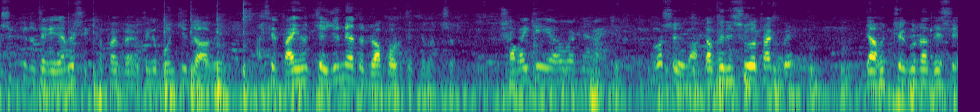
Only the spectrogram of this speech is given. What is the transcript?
অশিক্ষিত থেকে যাবে, শিক্ষা থেকে বঞ্চিত হবে। আজকে তাই হচ্ছে, এই জন্য এত ড্রপ আউট দেখতে পাচ্ছ। সবাইকে এই অবশ্যই ওয়াকাফের ইস্যুও থাকবে। যা হচ্ছে গোটা দেশে।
